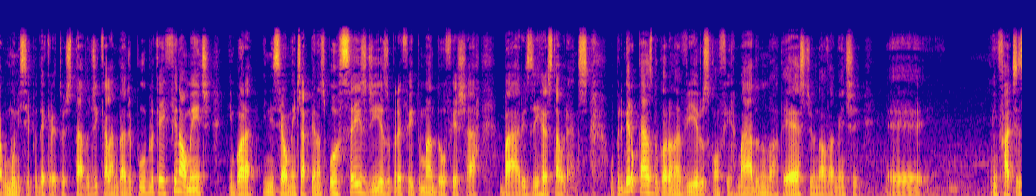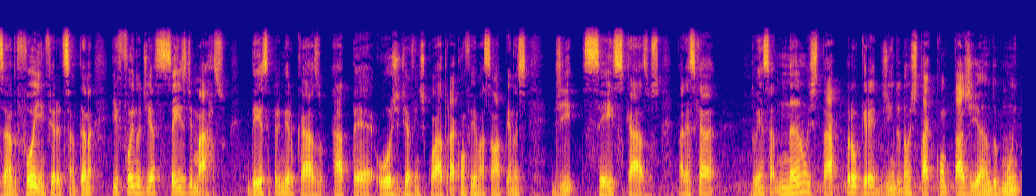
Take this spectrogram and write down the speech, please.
O município decretou estado de calamidade pública e, finalmente, embora inicialmente apenas por seis dias, o prefeito mandou fechar bares e restaurantes. O primeiro caso do coronavírus confirmado no Nordeste, novamente é, enfatizando, foi em Feira de Santana e foi no dia 6 de março. Desse primeiro caso até hoje, dia 24, a confirmação apenas de seis casos. Parece que a doença não está progredindo, não está contagiando muito,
